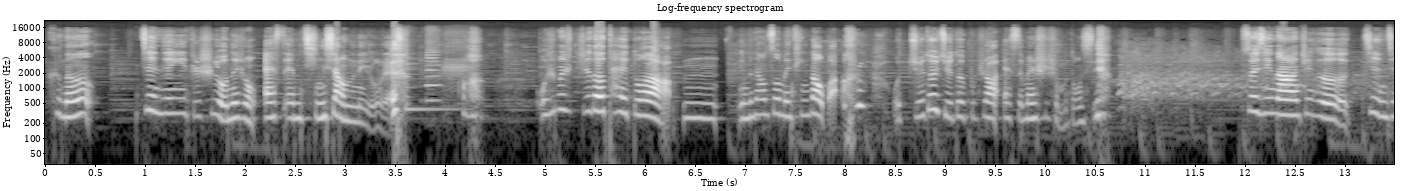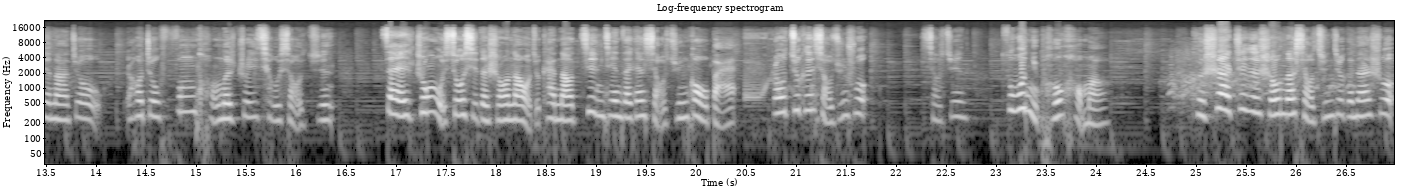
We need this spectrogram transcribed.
可能健健一直是有那种 SM 倾向的那种人啊。我是不是知道太多了？嗯，你们当做没听到吧。我绝对绝对不知道 SM 是什么东西。最近呢，这个健健呢就然后就疯狂的追求小军。在中午休息的时候呢，我就看到渐渐在跟小军告白，然后就跟小军说：“小军，做我女朋友好吗？”可是啊，这个时候呢，小军就跟他说：“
